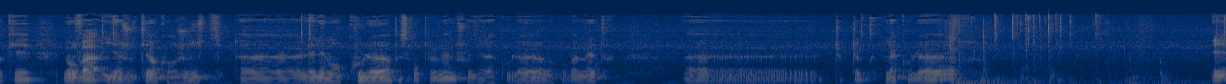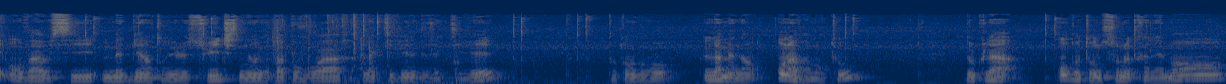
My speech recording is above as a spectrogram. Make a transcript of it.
Ok, mais on va y ajouter encore juste euh, l'élément couleur, parce qu'on peut même choisir la couleur. Donc on va mettre euh, la couleur. Et on va aussi mettre bien entendu le switch, sinon il ne va pas pouvoir l'activer et le désactiver. Donc en gros, là maintenant, on a vraiment tout. Donc là, on retourne sur notre élément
